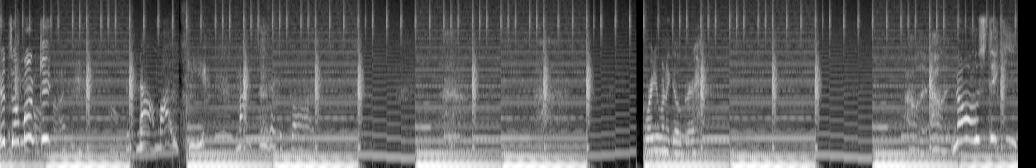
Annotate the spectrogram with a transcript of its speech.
It's a monkey. It's Not Mikey. Mikey's like a god. Where do you want to go, Gray? Outlet, outlet. No, Sticky!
